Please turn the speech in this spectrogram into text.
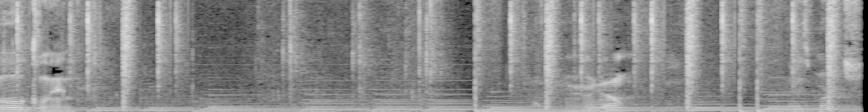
The There we go. There's merch.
